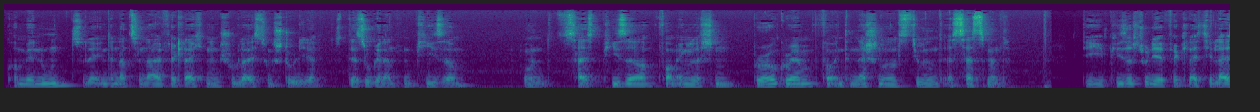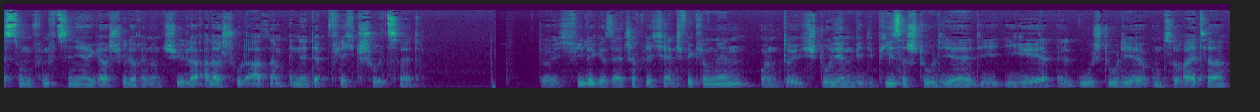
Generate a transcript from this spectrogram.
Kommen wir nun zu der international vergleichenden Schulleistungsstudie, der sogenannten PISA. Und das heißt PISA vom englischen Program for International Student Assessment. Die PISA-Studie vergleicht die Leistungen 15-jähriger Schülerinnen und Schüler aller Schularten am Ende der Pflichtschulzeit. Durch viele gesellschaftliche Entwicklungen und durch Studien wie die PISA-Studie, die IGLU-Studie und so weiter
